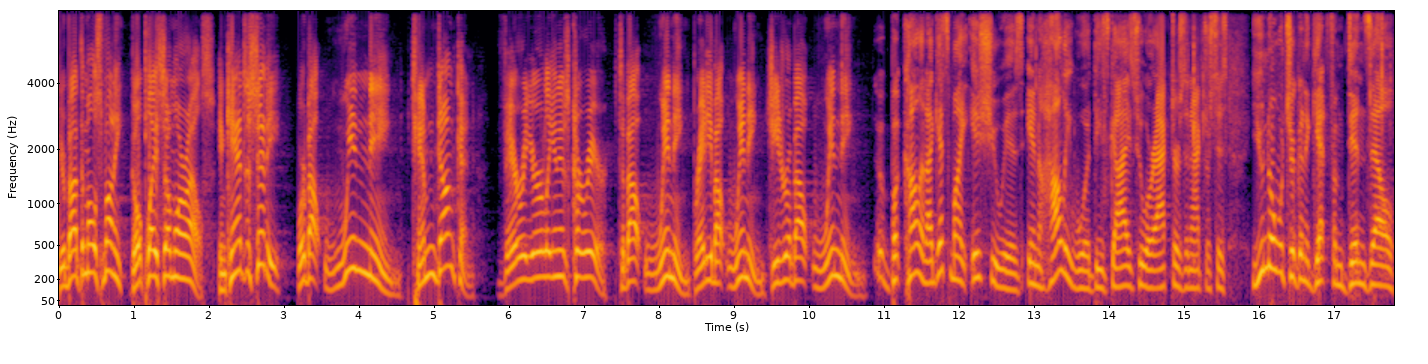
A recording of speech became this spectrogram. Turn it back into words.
you're about the most money, go play somewhere else. In Kansas City, we're about winning. Tim Duncan, very early in his career, it's about winning. Brady about winning. Jeter about winning. But Colin, I guess my issue is in Hollywood, these guys who are actors and actresses, you know what you're going to get from Denzel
